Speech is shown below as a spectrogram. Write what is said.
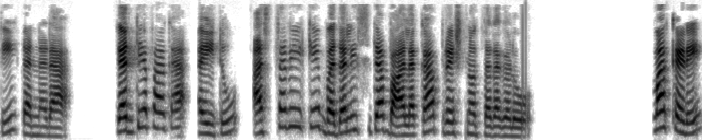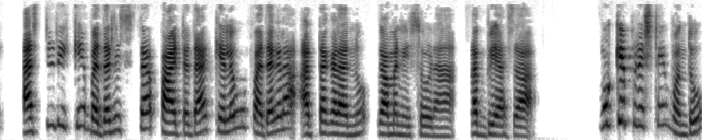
ಟಿ ಕನ್ನಡ. ಗದ್ಯಭಾಗ ಐದು ಹಸ್ತರೇಖೆ ಬದಲಿಸಿದ ಬಾಲಕ ಪ್ರಶ್ನೋತ್ತರಗಳು. ಮಕ್ಕಳೇ ಹಸ್ತರೇಖೆ ಬದಲಿಸಿದ ಪಾಠದ ಕೆಲವು ಪದಗಳ ಅರ್ಥಗಳನ್ನು ಗಮನಿಸೋಣ. ಅಭ್ಯಾಸ. ಮುಖ್ಯ ಪ್ರಶ್ನೆ ಒಂದು,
